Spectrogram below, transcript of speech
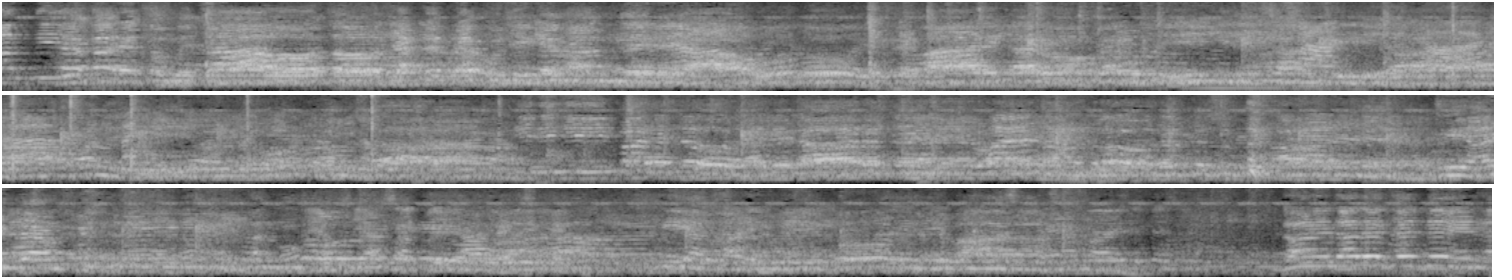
अगर तुम चाहो तो जट प्रभु जी के मंदिर आओ तो बार करो प्रभु जी की शांति गिरि जी पर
